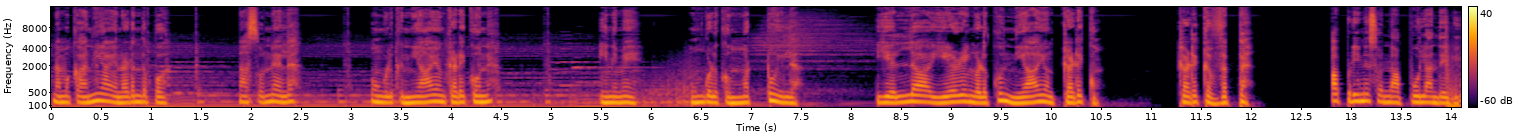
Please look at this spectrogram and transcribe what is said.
நமக்கு அநியாயம் நடந்தப்போ நான் சொன்னேன்ல உங்களுக்கு நியாயம் கிடைக்கும்னு. இனிமே உங்களுக்கு மட்டும் இல்ல எல்லா ஏழைங்களுக்கும் நியாயம் கிடைக்கும். கிடைக்க வைப்பேன். அப்படின்னு சொன்னா பூலாந்தேவி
